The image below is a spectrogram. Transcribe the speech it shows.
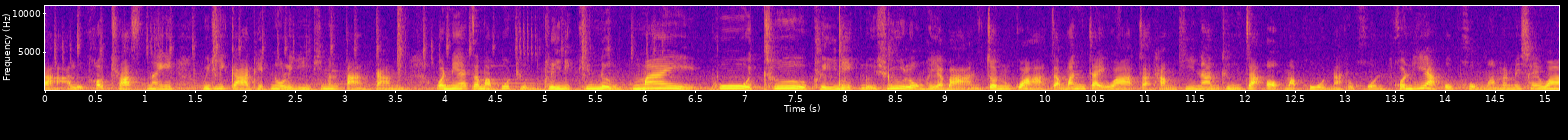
ษา หรือเขา trust ในวิธีการเทคโนโลยีที่มันต่างกัน วันนี้จะมาพูดถึงคลินิกที่หนึ่งไม่พูดชื่อคลินิก หรือชื่อโรงพยาบาล จนกว่าจะมั่นใจว่าจะทำที่นั่นถึงจะออกมาพูดนะทุกคน คนที่อยากปลูกผมอะมันไม่ใช่ว่า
